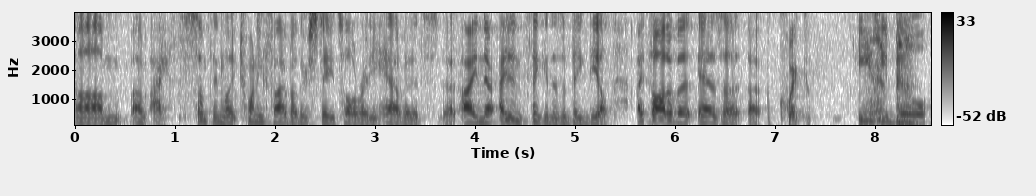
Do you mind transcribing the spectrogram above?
Um, I, something like 25 other states already have it. It's, uh, I, I didn't think it as a big deal. I thought of it as a, a quick, easy bill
